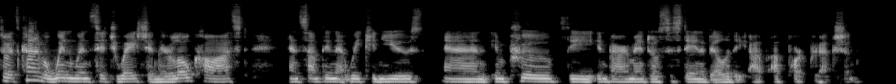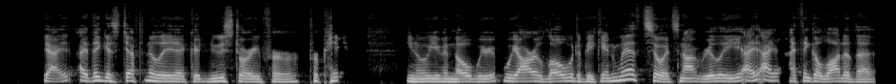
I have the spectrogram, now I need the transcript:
So it's kind of a win-win situation. They're low cost and something that we can use and improve the environmental sustainability of, of pork production. Yeah, I, I, think it's definitely a good news story for for pigs you know, even though we we are low to begin with. So it's not really. I I, I think a lot of the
